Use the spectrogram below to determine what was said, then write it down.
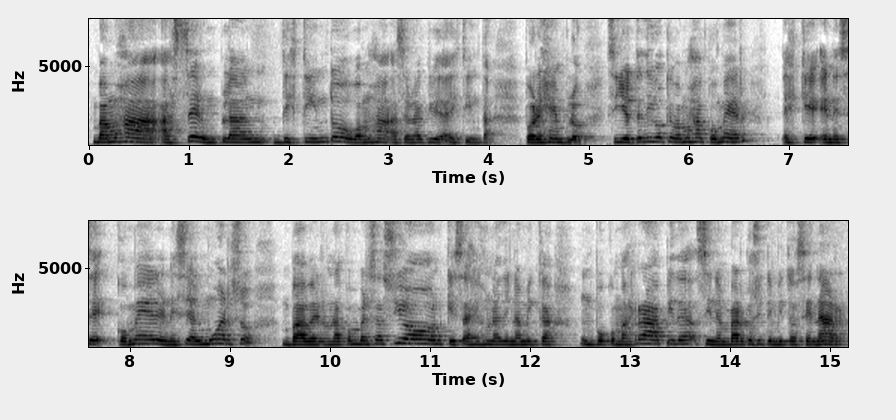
vamos a hacer un plan distinto o vamos a hacer una actividad distinta. Por ejemplo, si yo te digo que vamos a comer, es que en ese comer, en ese almuerzo, va a haber una conversación, quizás es una dinámica un poco más rápida. Sin embargo, si te invito a cenar,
